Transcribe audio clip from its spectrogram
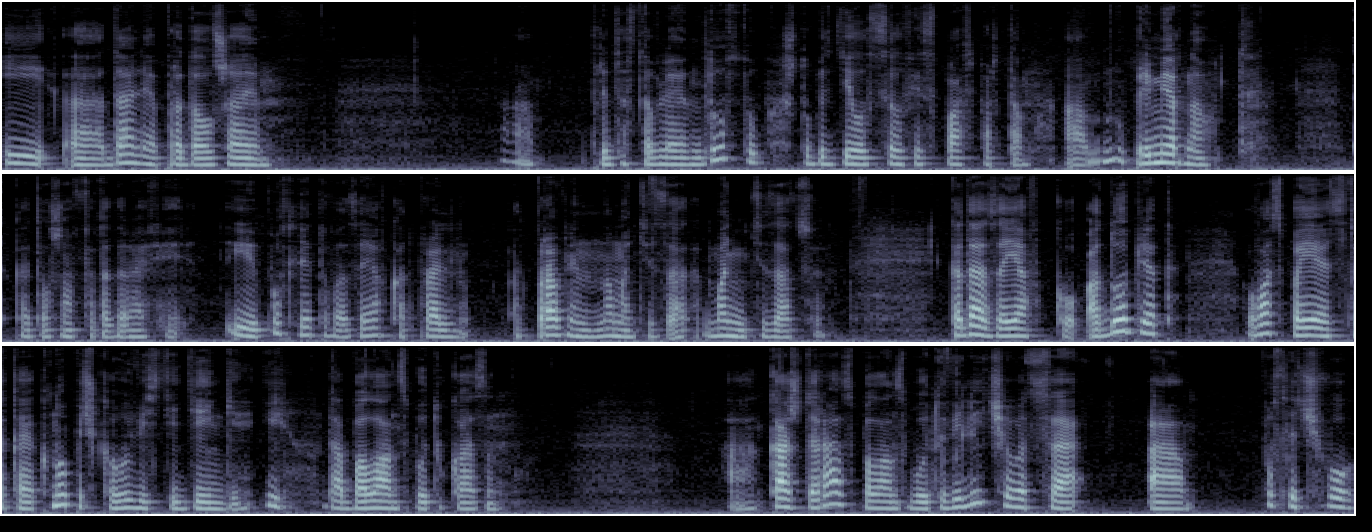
и а, далее продолжаем. Предоставляем доступ, чтобы сделать селфи с паспортом. Ну, примерно вот такая должна фотография и после этого заявка отправлена, отправлена на монетиза монетизацию. Когда заявку одобрят, у вас появится такая кнопочка «Вывести деньги» и да, баланс будет указан. А каждый раз баланс будет увеличиваться, а после чего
